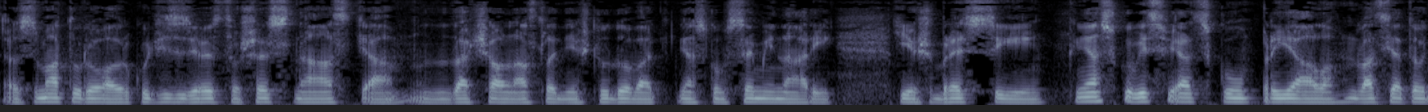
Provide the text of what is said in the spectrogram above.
zmaturoval v roku 1916 a začal následne študovať v kniazskom seminári tiež v Bresci. Kniazskú vysviacku prijal 29.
